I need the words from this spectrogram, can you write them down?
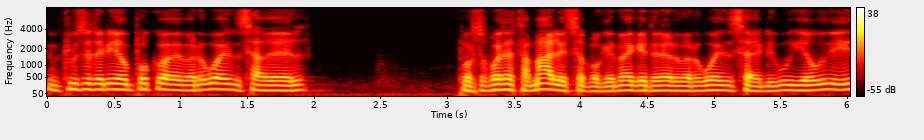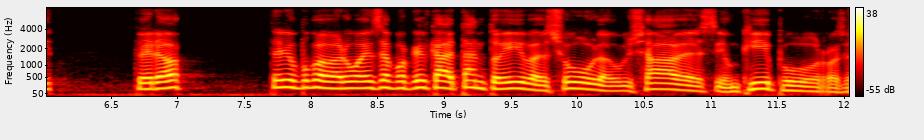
incluso tenía un poco de vergüenza de él. Por supuesto está mal eso, porque no hay que tener vergüenza de ningún Yehudi. Pero tenía un poco de vergüenza porque él cada tanto iba al Shul, a un Chávez, y un Kippur, Rosh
